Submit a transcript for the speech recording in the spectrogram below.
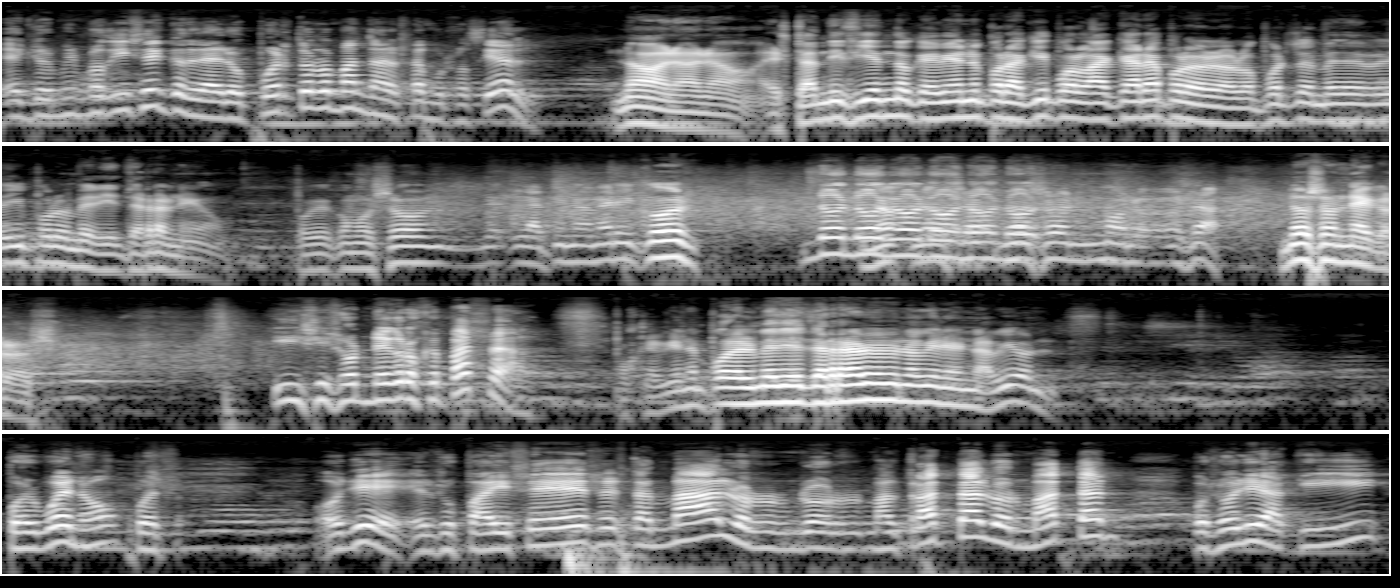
ellos mismos dicen que del aeropuerto los mandan al SAMUR social. No, no, no. Están diciendo que vienen por aquí, por la cara, por el aeropuerto, en vez de ir por el Mediterráneo. Porque como son latinoaméricos... No, no, no, no, son, no, no. son moros, o sea, no son negros. ¿Y si son negros qué pasa? Pues que vienen por el Mediterráneo y no vienen en avión. Pues bueno, pues, oye, en sus países están mal, los, los maltratan, los matan. Pues oye, aquí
